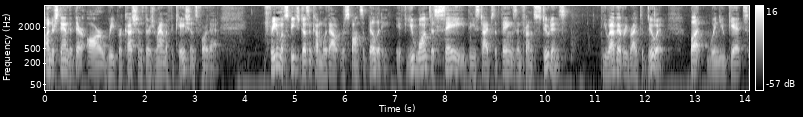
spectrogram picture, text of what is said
understand that there are repercussions, there's ramifications for that. Freedom of speech doesn't come without responsibility. If you want to say these types of things in front of students, you have every right to do it. But when you get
